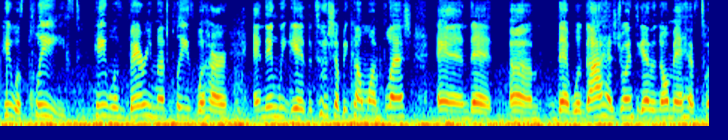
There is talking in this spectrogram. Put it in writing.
He was pleased. He was very much pleased with her. And then we get the two shall become one flesh, and that um, that what God has joined together, no man has t-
